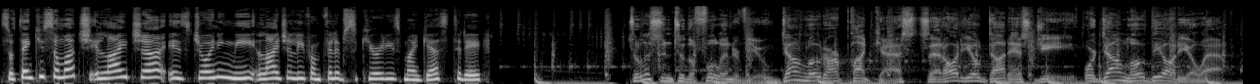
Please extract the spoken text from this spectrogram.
So thank you so much. Elijah is joining me. Elijah Lee from Philips Securities, my guest today. To listen to the full interview, download our podcasts at audio.sg or download the AWEDIO app.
